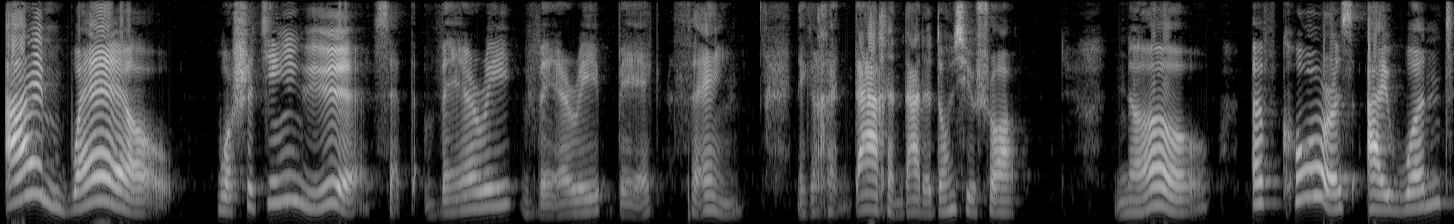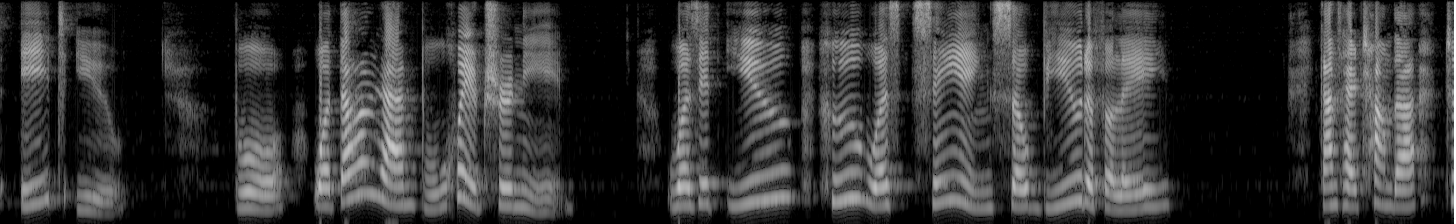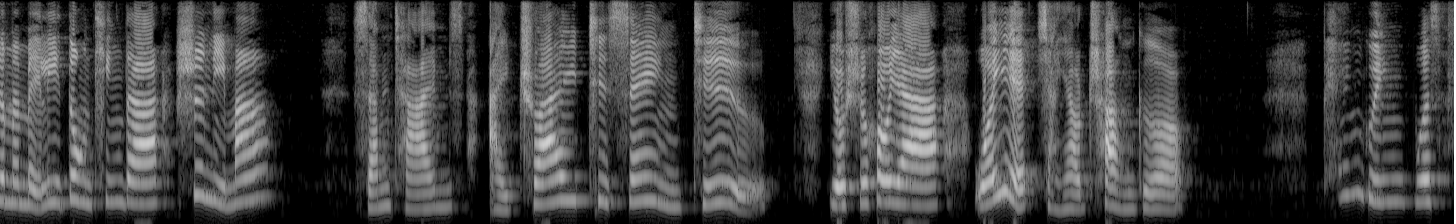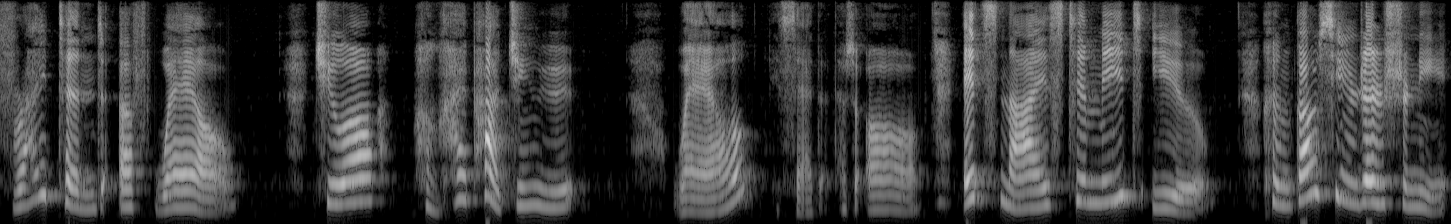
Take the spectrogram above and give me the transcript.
？I'm Whale. 我是金鱼，said the very, very big thing. 那个很大很大的东西说。No, of course I won't eat you. 不，我当然不会吃你。Was it you who was singing so beautifully? 刚才唱的这么美丽动听的是你吗？Sometimes I try to sing too. 有时候呀，我也想要唱歌。 Penguin was frightened of whale. 企鹅很害怕鲸鱼。Well, he said，他说哦，It's nice to meet you，很高兴认识你。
